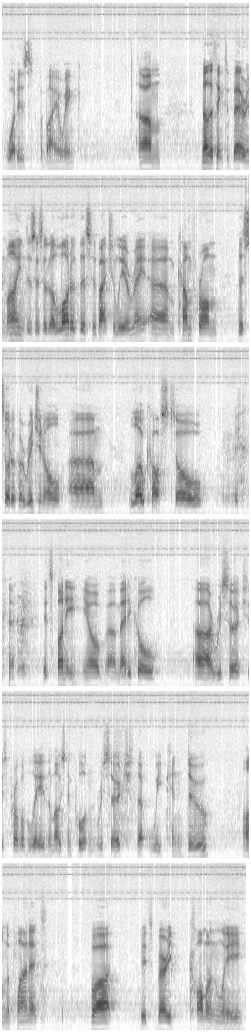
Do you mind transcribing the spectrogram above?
what is a bio-ink? Um, another thing to bear in mind is, is, that a lot of this have actually um, come from this sort of original um, low cost. So it's funny, you know, uh, medical uh, research is probably the most important research that we can do on the planet, but it's very commonly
